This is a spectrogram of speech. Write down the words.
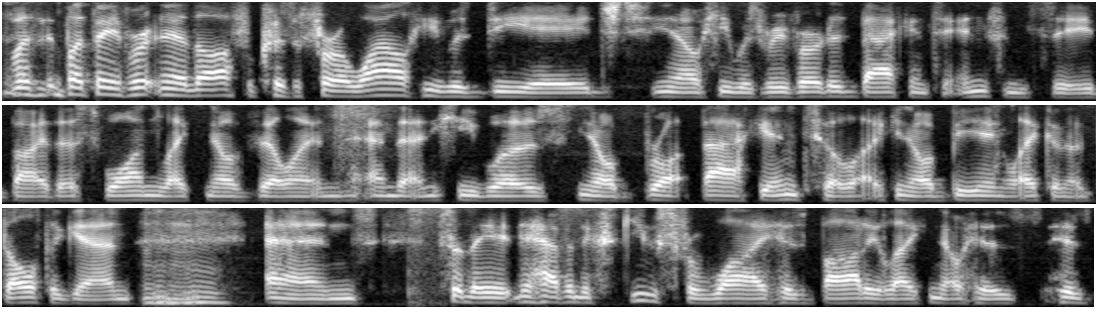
But but they've written it off because for a while he was de-aged. You know, he was reverted back into infancy by this one like no villain, and then he was you know brought back into like you know being like an adult again. Mm-hmm. And so they, they have an excuse for why his body like you know his his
